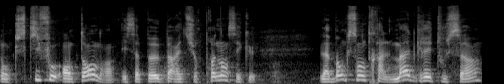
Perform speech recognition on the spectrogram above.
Donc ce qu'il faut entendre, et ça peut paraître surprenant, c'est que la Banque centrale, malgré tout ça,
